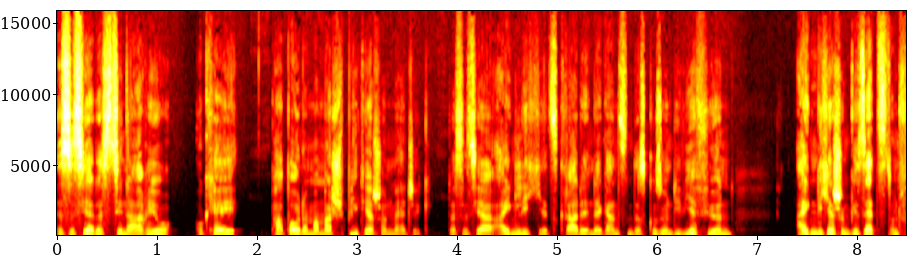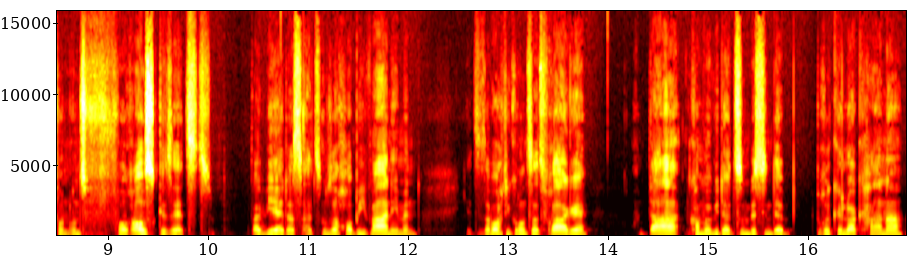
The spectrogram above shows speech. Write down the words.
es ist ja das Szenario, okay, Papa oder Mama spielt ja schon Magic. Das ist ja eigentlich jetzt gerade in der ganzen Diskussion, die wir führen, eigentlich ja schon gesetzt und von uns vorausgesetzt, weil wir das als unser Hobby wahrnehmen. Jetzt ist aber auch die Grundsatzfrage, und da kommen wir wieder zu ein bisschen der Brücke Lorcana.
